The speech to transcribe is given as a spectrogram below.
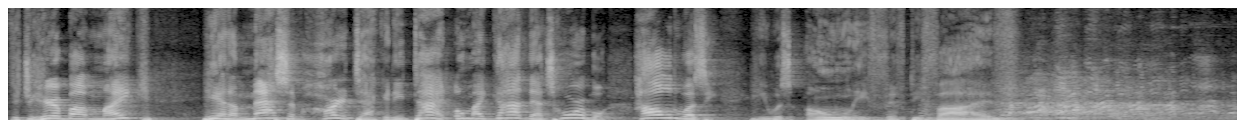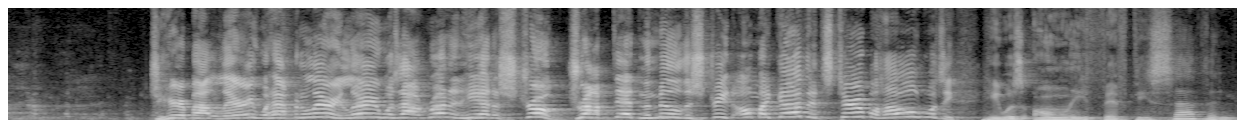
Did you hear about Mike? He had a massive heart attack and he died. Oh my God, that's horrible. How old was he? He was only 55. Did you hear about Larry? What happened to Larry? Larry was out running. He had a stroke, dropped dead in the middle of the street. Oh my God, that's terrible. How old was he? He was only 57.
